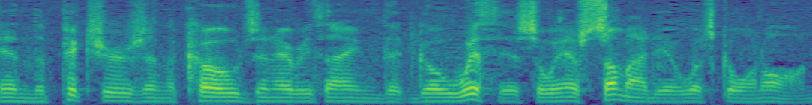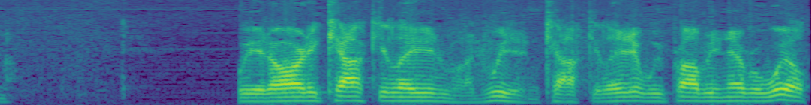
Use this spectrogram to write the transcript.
in the pictures and the codes and everything that go with this, so we have some idea what's going on. We had already calculated, well, we didn't calculate it, we probably never will,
